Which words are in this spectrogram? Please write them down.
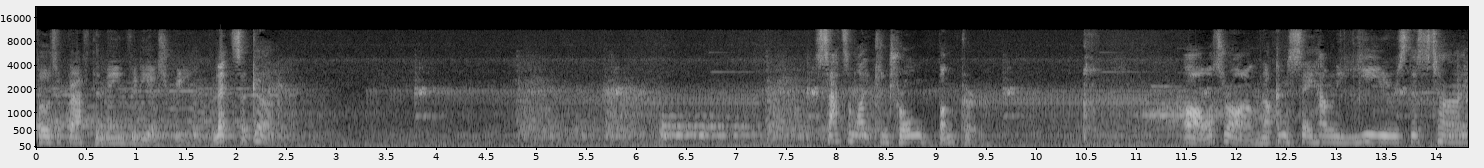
photograph the main video screen. Let's go! Satellite control bunker. Oh, what's wrong? I'm not gonna say how many years this time.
